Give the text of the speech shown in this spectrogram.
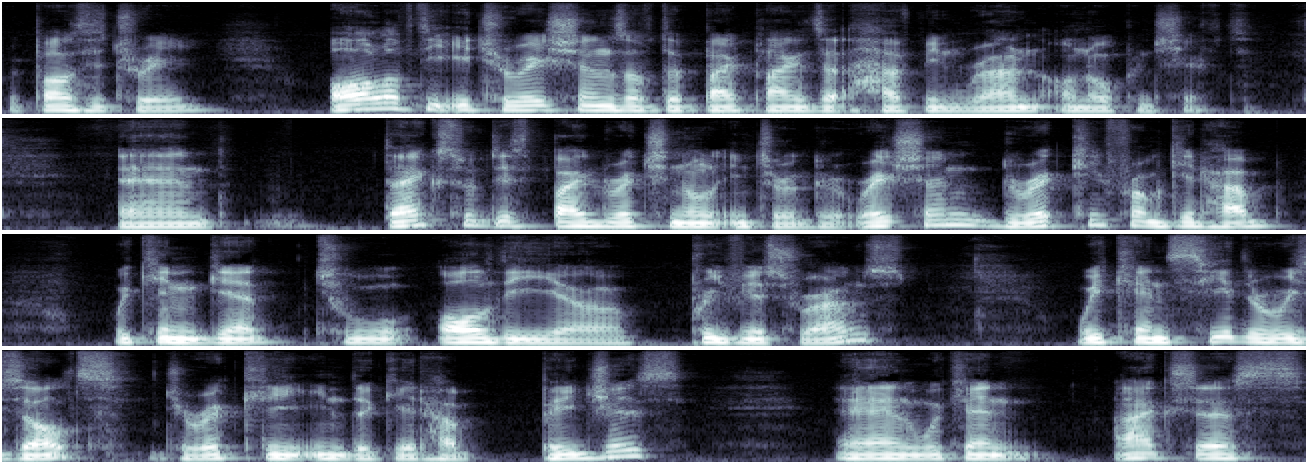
repository, all of the iterations of the pipelines that have been run on OpenShift. And thanks to this bidirectional integration directly from GitHub, we can get to all the uh, previous runs. We can see the results directly in the GitHub pages, and we can access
